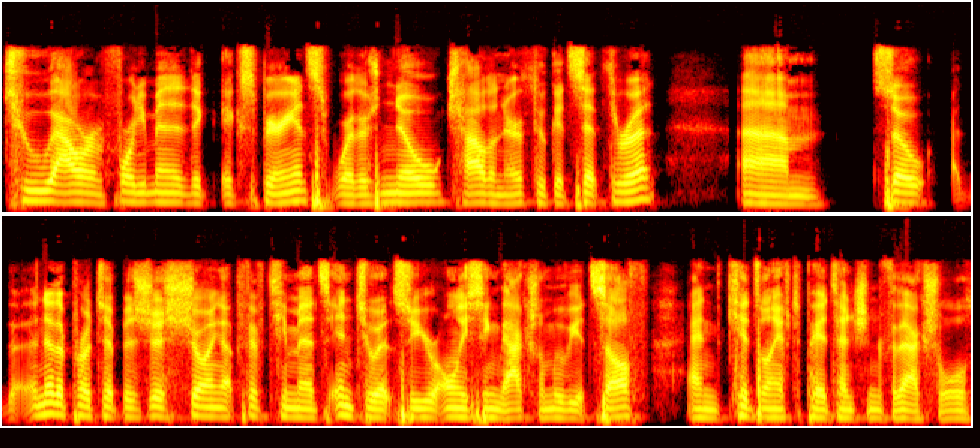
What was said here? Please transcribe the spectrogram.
two hour and 40 minute experience where there's no child on earth who could sit through it. Um, so another pro tip is just showing up 15 minutes into it, so you're only seeing the actual movie itself, and kids only have to pay attention for the actual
